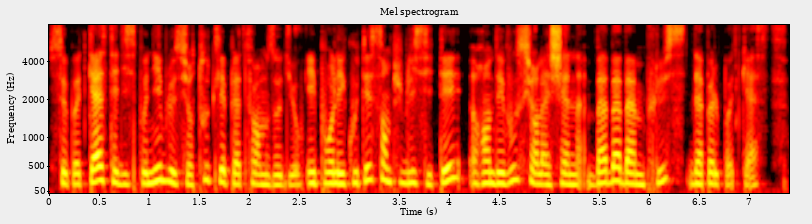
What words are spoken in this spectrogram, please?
Ce podcast est disponible sur toutes les plateformes audio. Et pour l'écouter sans publicité, rendez-vous sur la chaîne Bababam Plus d'Apple Podcasts.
